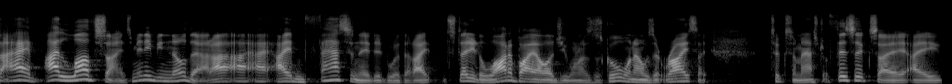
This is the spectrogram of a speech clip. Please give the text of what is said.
I, I love science. Many of you know that. I, I, I'm fascinated with it. I studied a lot of biology when I was at school. When I was at Rice, I took some astrophysics. I, I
